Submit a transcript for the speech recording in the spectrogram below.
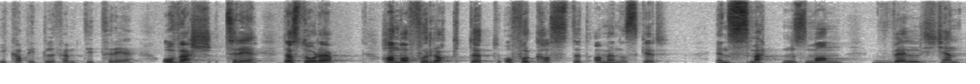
i kapittel 53 og vers 3. Der står det han var foraktet og forkastet av mennesker. En smertens mann, vel kjent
